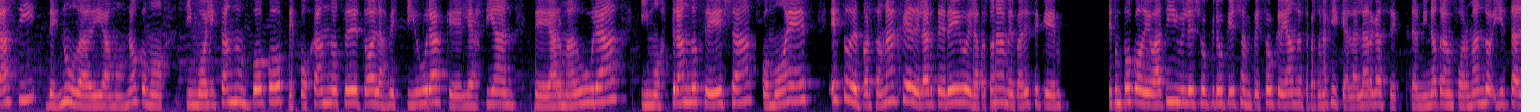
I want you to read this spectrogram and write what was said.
casi desnuda, digamos, ¿no? Como simbolizando un poco, despojándose de todas las vestiduras que le hacían de armadura y mostrándose ella como es. Esto del personaje, del arte ego de la persona me parece que es un poco debatible. Yo creo que ella empezó creando este personaje y que a la larga se terminó transformando. Y esta,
